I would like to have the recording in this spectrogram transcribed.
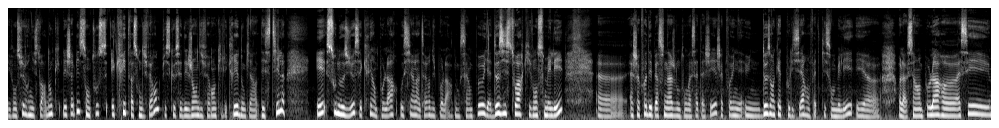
ils vont suivre une histoire. Donc les chapitres sont tous écrits de façon différente puisque c'est des gens différents qui l'écrivent, donc il y a des styles. Et sous nos yeux s'écrit un polar aussi à l'intérieur du polar. Donc c'est un peu, il y a deux histoires qui vont se mêler. Euh, à chaque fois des personnages dont on va s'attacher, à chaque fois une, deux enquêtes policières en fait qui sont mêlées. Et euh, voilà, c'est un polar euh, assez,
